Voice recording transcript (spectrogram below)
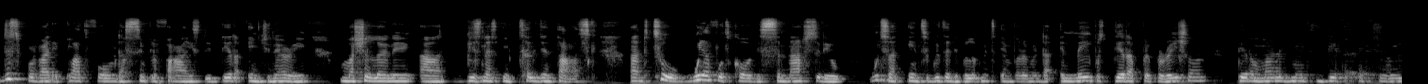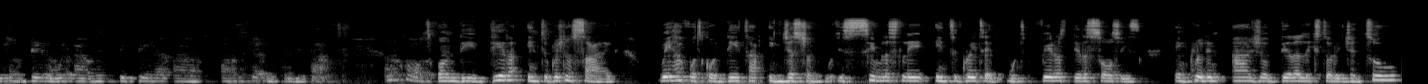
This provides a platform that simplifies the data engineering, machine learning, and business intelligence tasks. And two, we have what's called the Synapse Studio, which is an integrated development environment that enables data preparation, data management, data exploration, data warehousing, big data, and artificial intelligence tasks. And of course, on the data integration side, we have what's called data ingestion, which is seamlessly integrated with various data sources, including Azure Data Lake Storage Gen 2,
